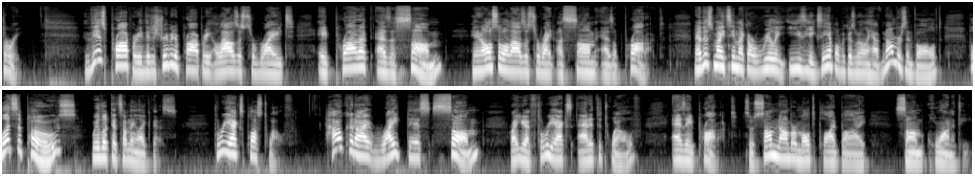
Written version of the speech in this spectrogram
3. This property, the distributive property, allows us to write a product as a sum, and it also allows us to write a sum as a product. Now, this might seem like a really easy example because we only have numbers involved, but let's suppose we looked at something like this 3x plus 12. How could I write this sum right? You have 3x added to 12 as a product. So some number multiplied by some quantity.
